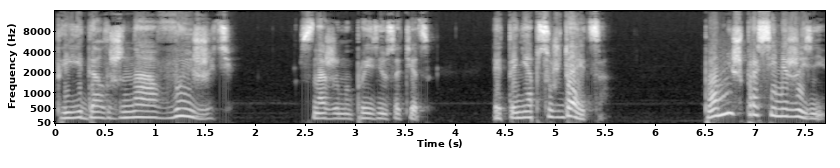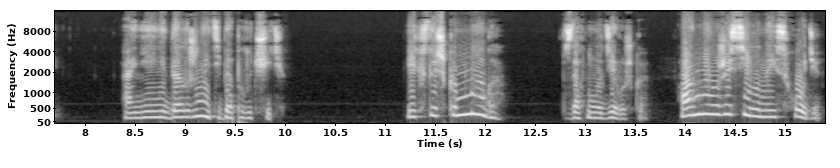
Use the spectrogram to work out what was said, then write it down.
«Ты должна выжить!» с нажимом произнес отец. Это не обсуждается. Помнишь про семя жизни? Они не должны тебя получить. Их слишком много, вздохнула девушка. А у меня уже силы на исходе.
